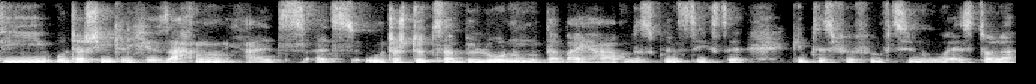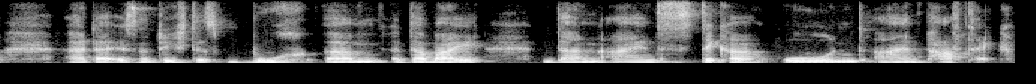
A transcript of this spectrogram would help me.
die unterschiedliche Sachen als, als Unterstützerbelohnung dabei haben. Das günstigste gibt es für 15 US-Dollar. Äh, da ist natürlich das Buch ähm, dabei, dann ein Sticker und ein Path-Tag.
